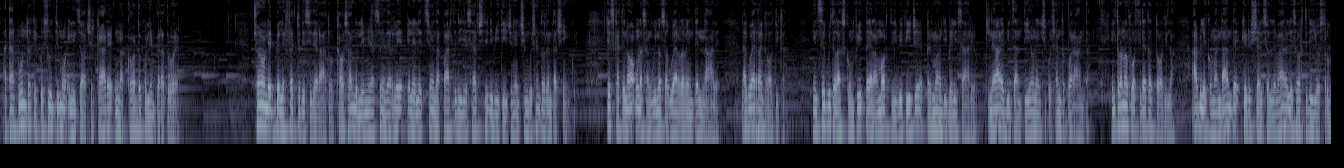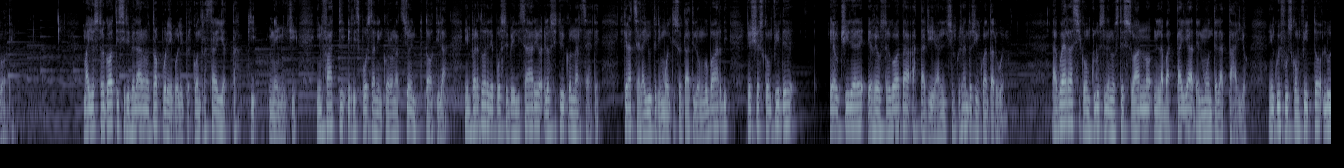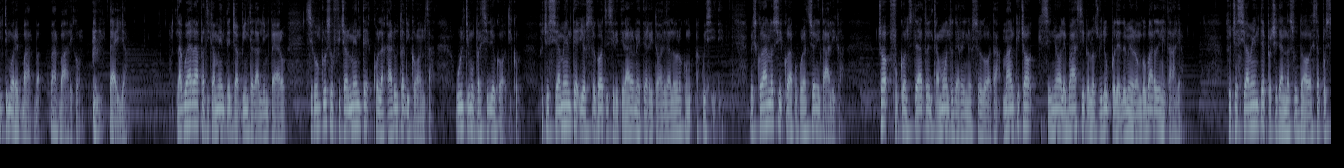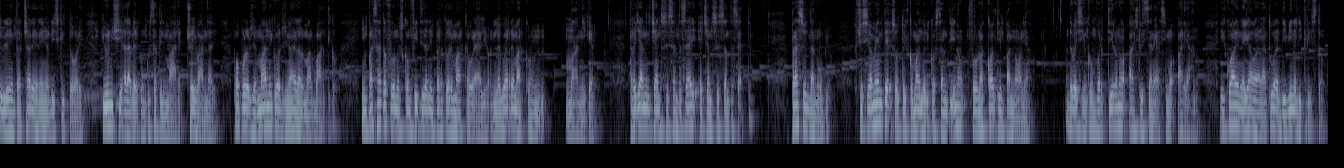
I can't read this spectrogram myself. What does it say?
a tal punto che quest'ultimo iniziò a cercare un accordo con l'imperatore. Ciò non ebbe l'effetto desiderato, causando l'eliminazione del re e l'elezione da parte degli eserciti di Vitige nel 535, che scatenò una sanguinosa guerra ventennale, la guerra gotica. In seguito alla sconfitta e alla morte di Vitige per mano di Belisario, generale bizantino nel 540, il trono fu affidato a Totila, abile comandante che riuscì a risollevare le sorti degli Ostrogoti. Ma gli Ostrogoti si rivelarono troppo deboli per contrastare gli attacchi nemici. Infatti, in risposta all'incoronazione di Totila, l'imperatore depose Belisario e lo sostituì con Narsete, che grazie all'aiuto di molti soldati longobardi riuscì a sconfiggere e a uccidere il re ostrogota a Tagina nel 552. La guerra si concluse nello stesso anno nella battaglia del Monte Lattaio, in cui fu sconfitto l'ultimo re barba- barbarico, Teia. La guerra, praticamente già vinta dall'impero, si concluse ufficialmente con la caduta di Conza, ultimo presidio gotico. Successivamente gli ostrogoti si ritirarono nei territori da loro acquisiti, mescolandosi con la popolazione italica. Ciò fu considerato il tramonto del regno ostrogota, ma anche ciò che segnò le basi per lo sviluppo del dominio longobardo in Italia. Successivamente, procedendo a sud-ovest, è possibile rintracciare il regno di scrittori, gli unici ad aver conquistato il mare, cioè i Vandali, popolo germanico originario dal Mar Baltico, in passato furono sconfitti dall'imperatore Marco Aurelio nelle guerre marcomaniche tra gli anni 166 e 167, presso il Danubio. Successivamente, sotto il comando di Costantino, furono accolti in Pannonia, dove si convertirono al cristianesimo ariano, il quale negava la natura divina di Cristo.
